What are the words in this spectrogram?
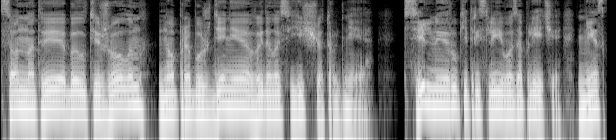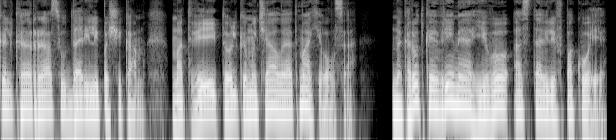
Сон Матвея был тяжелым, но пробуждение выдалось еще труднее. Сильные руки трясли его за плечи, несколько раз ударили по щекам. Матвей только мычал и отмахивался. На короткое время его оставили в покое.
